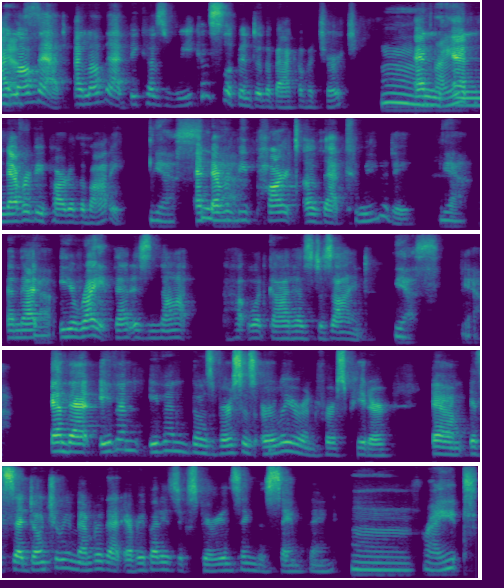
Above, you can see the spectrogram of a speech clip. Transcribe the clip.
I love that. I love that because we can slip into the back of a church mm, and, right? and never be part of the body. Yes. And never yeah. be part of that community. Yeah. And that yeah. you're right. That is not what God has designed. Yes. Yeah. And that even even those verses earlier in First Peter, um, it said, "Don't you remember that everybody's experiencing the same thing?" Mm, right.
